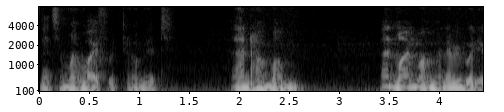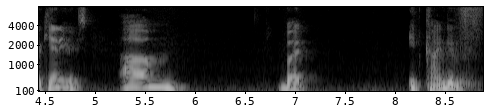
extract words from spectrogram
that's how my wife would term it, and her mom, and my mom, and everybody. Okay, anyways. Um, but it kind of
